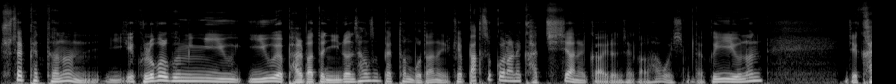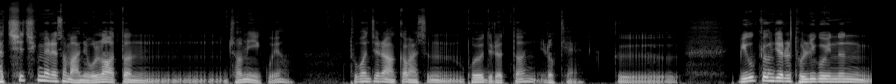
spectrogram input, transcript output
추세 패턴은 이게 글로벌 금융위 이후- 이후에 밟았던 이런 상승 패턴보다는 이렇게 박스권 안에 갇히지 않을까 이런 생각을 하고 있습니다. 그 이유는 이제 가치 측면에서 많이 올라왔던 점이 있고요. 두 번째는 아까 말씀 보여드렸던 이렇게 그 미국 경제를 돌리고 있는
